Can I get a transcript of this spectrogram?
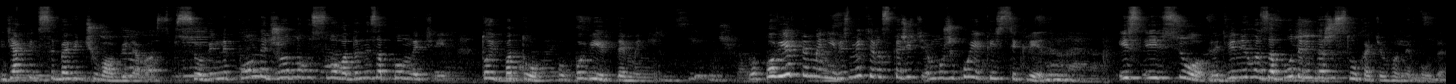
Як він себе відчував біля вас. Все, він не помнить жодного слова, да не запомнить він той поток. Повірте мені. Повірте мені, візьміть і розкажіть мужику якийсь секрет. І, і все, він його забуде, він навіть слухати його не буде.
